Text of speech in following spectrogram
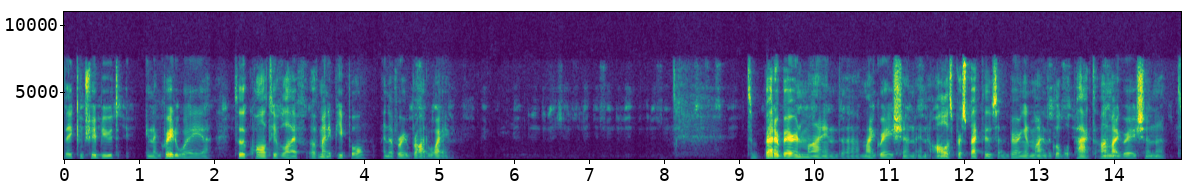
they contribute in a great way uh, to the quality of life of many people in a very broad way. To better bear in mind uh, migration in all its perspectives and bearing in mind the Global Pact on Migration, uh,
